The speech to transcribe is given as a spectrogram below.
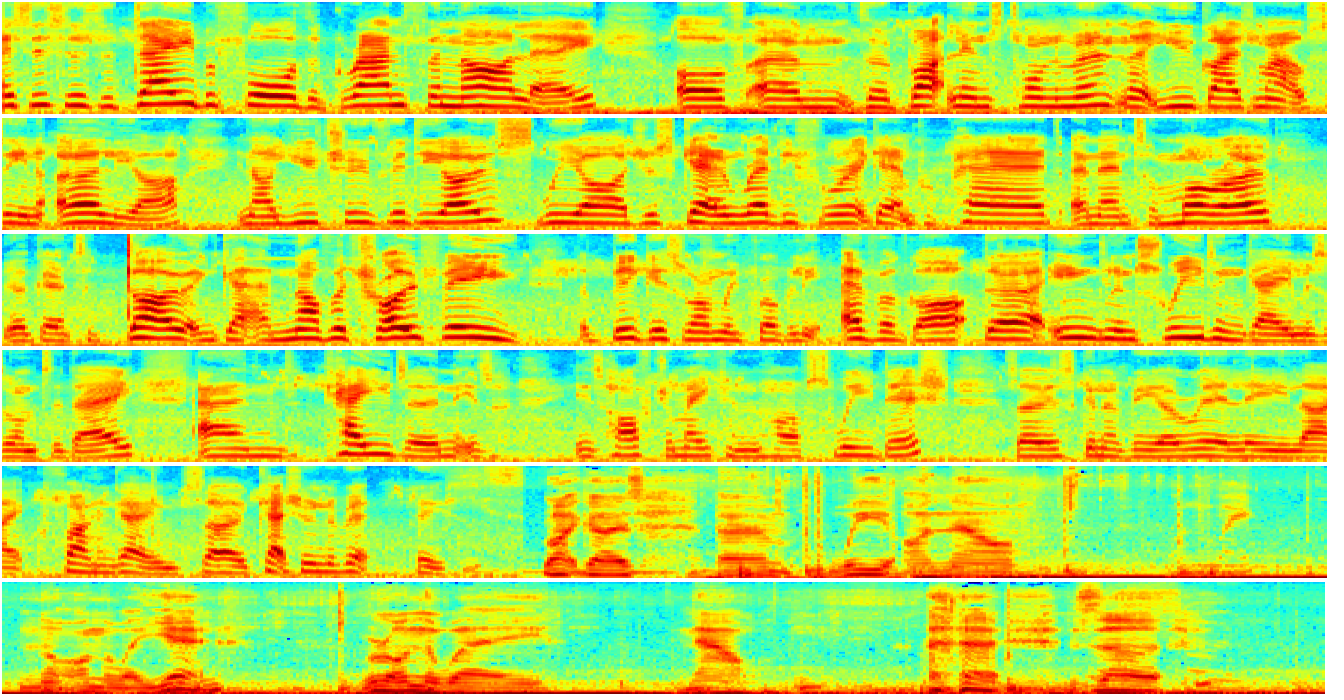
Guys, this is the day before the grand finale of um, the Butlins tournament that you guys might have seen earlier in our YouTube videos. We are just getting ready for it, getting prepared, and then tomorrow we are going to go and get another trophy. The biggest one we've probably ever got. The England-Sweden game is on today, and Caden is is half Jamaican and half Swedish, so it's going to be a really like fun game. So catch you in a bit. Peace. Right, guys, um, we are now on the way. not on the way yet. We're on the way now. so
